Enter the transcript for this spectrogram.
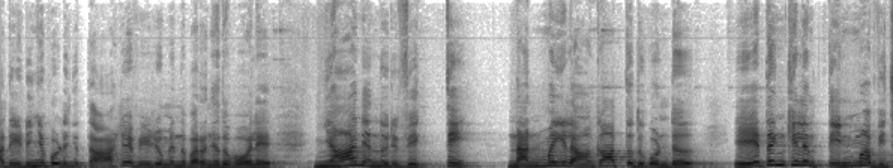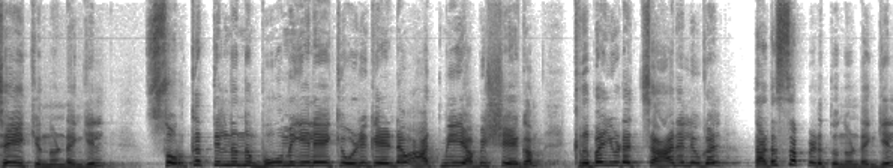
അത് ഇടിഞ്ഞു പൊളിഞ്ഞ് താഴെ വീഴും എന്ന് പറഞ്ഞതുപോലെ ഞാൻ എന്നൊരു വ്യക്തി നന്മയിലാകാത്തത് കൊണ്ട് ഏതെങ്കിലും തിന്മ വിജയിക്കുന്നുണ്ടെങ്കിൽ സ്വർഗത്തിൽ നിന്ന് ഭൂമിയിലേക്ക് ഒഴുകേണ്ട ആത്മീയ അഭിഷേകം കൃപയുടെ ചാനലുകൾ തടസ്സപ്പെടുത്തുന്നുണ്ടെങ്കിൽ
